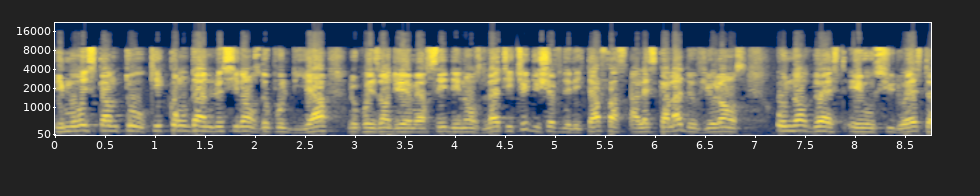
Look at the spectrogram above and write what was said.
et Maurice Canto qui condamne le silence de Paul Biya. Le président du MRC dénonce l'attitude du chef de l'État face à l'escalade de violence au nord-ouest et au sud-ouest.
